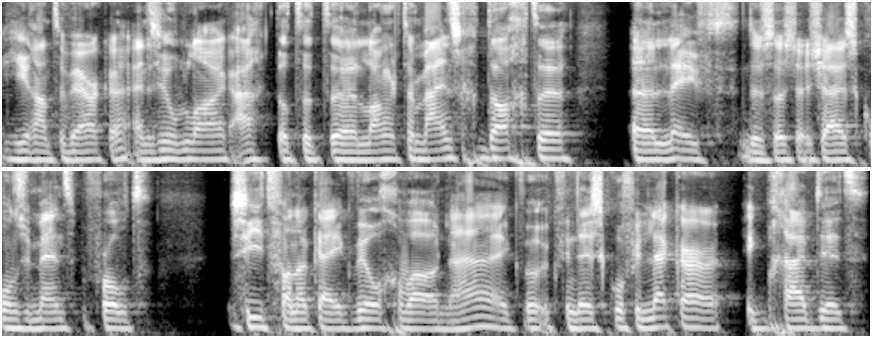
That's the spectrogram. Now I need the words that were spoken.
hieraan te werken. En het is heel belangrijk eigenlijk dat het langetermijnsgedachte uh, leeft. Dus als, jij als consument bijvoorbeeld ziet van oké, ik wil gewoon, hè, ik, wil, ik vind deze koffie lekker, ik begrijp dit.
